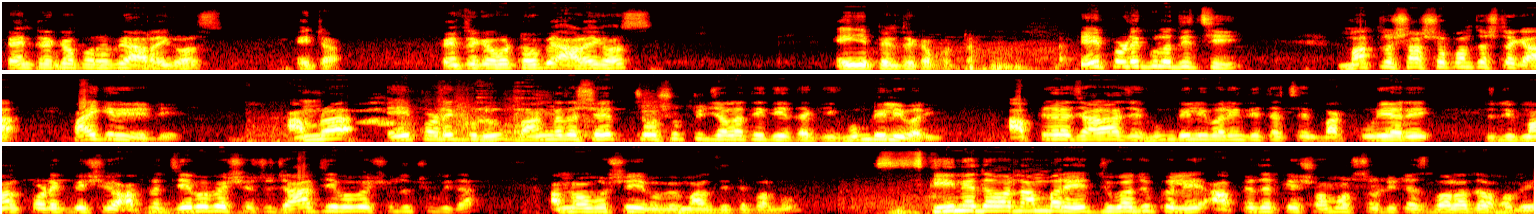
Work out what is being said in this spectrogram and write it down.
প্যান্টের কাপড় হবে আড়াই গজ। এটা। প্যান্টের কাপড়টা হবে আড়াই গজ। এই যে প্যান্টের কাপড়টা। এই প্রোডাক্টগুলো দিচ্ছি মাত্র সাতশো পঞ্চাশ টাকা পাইকারি রেটে আমরা এই প্রোডাক্টগুলো বাংলাদেশের চৌষট্টি জেলাতে দিয়ে থাকি হোম ডেলিভারি আপনারা যারা যে হোম ডেলিভারি দিতে চাচ্ছেন বা কুরিয়ারে যদি মাল প্রোডাক্ট বেশি আপনার যেভাবে যার যেভাবে সুযোগ সুবিধা, আমরা অবশ্যই এভাবে মাল দিতে পারব। স্ক্রিনে দেওয়া নাম্বারে যোগাযোগ করলে আপনাদেরকে সমস্ত ডিটেলস বলা দেওয়া হবে।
